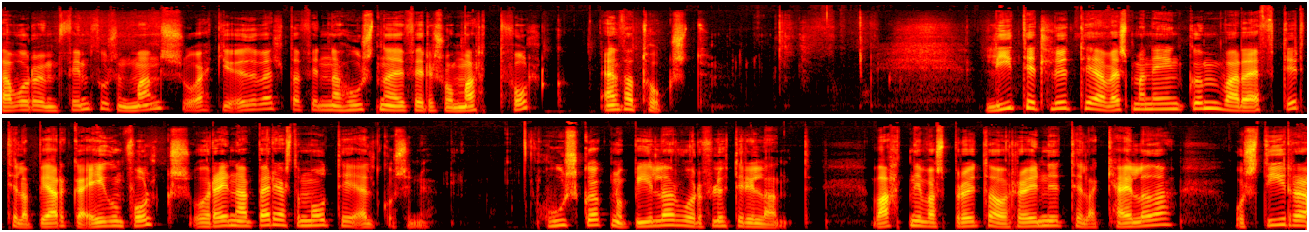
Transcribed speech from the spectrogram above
Það voru um 5.000 manns og ekki auðvelt að finna húsnaði fyrir svo margt fólk, en það tókst. Lítill hluti af vestmanningum var eftir til að bjarga eigum fólks og reyna að berjast á móti eldgósinu. Húsgögn og bílar voru fluttir í land. Vatni var spröytað á hraunið til að kæla það og stýra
